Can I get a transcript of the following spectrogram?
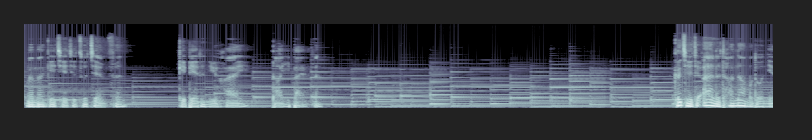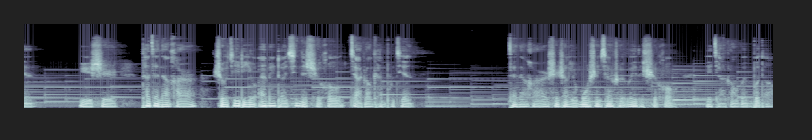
慢慢给姐姐做减分，给别的女孩打一百分。可姐姐爱了他那么多年，于是他在男孩手机里有暧昧短信的时候，假装看不见；在男孩身上有陌生香水味的时候，也假装闻不到。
